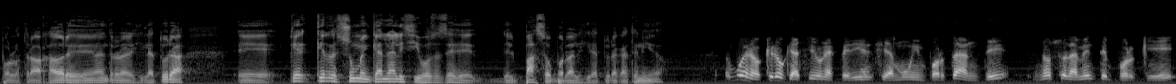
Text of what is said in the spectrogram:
por los trabajadores de dentro de la legislatura. Eh, ¿qué, resumen, qué análisis vos haces del paso por la legislatura que has tenido? Bueno, creo que ha sido una experiencia muy importante, no solamente porque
